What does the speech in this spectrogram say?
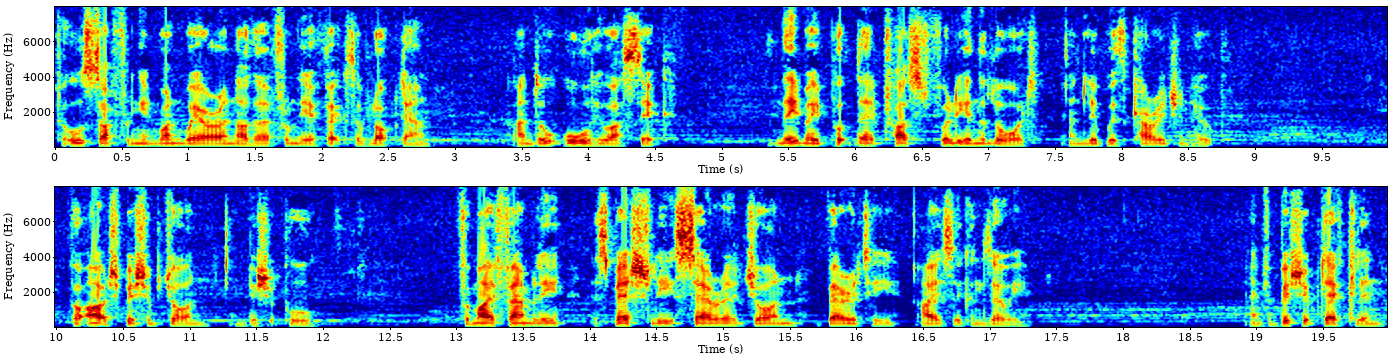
for all suffering in one way or another from the effects of lockdown, and all who are sick, they may put their trust fully in the Lord and live with courage and hope for Archbishop John and Bishop Paul, for my family, especially Sarah, John, Verity, Isaac, and Zoe, and for Bishop Declan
